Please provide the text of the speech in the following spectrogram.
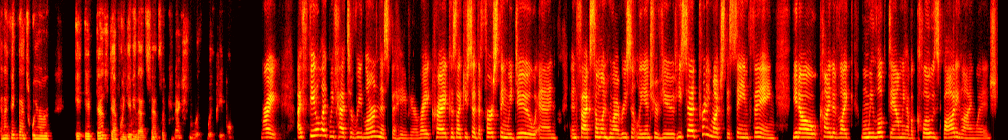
and I think that's where it, it does definitely give you that sense of connection with with people. Right. I feel like we've had to relearn this behavior, right, Craig? Because, like you said, the first thing we do, and in fact, someone who I recently interviewed, he said pretty much the same thing. You know, kind of like when we look down, we have a closed body language,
